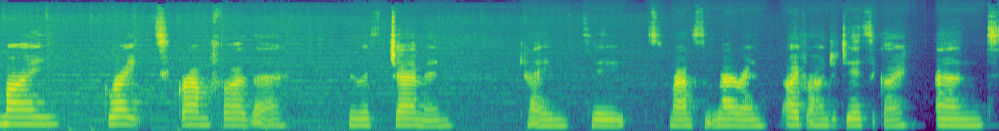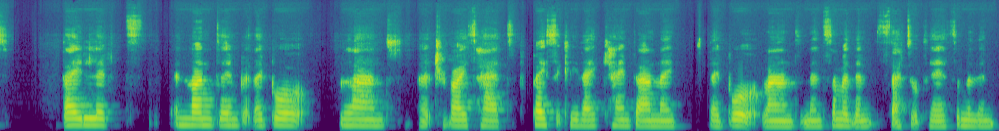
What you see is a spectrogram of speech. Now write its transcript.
My great grandfather, who was German, came to around St Merryn over 100 years ago and they lived in London but they bought land at Trevose Head. Basically, they came down, they, they bought land and then some of them settled here, some of them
